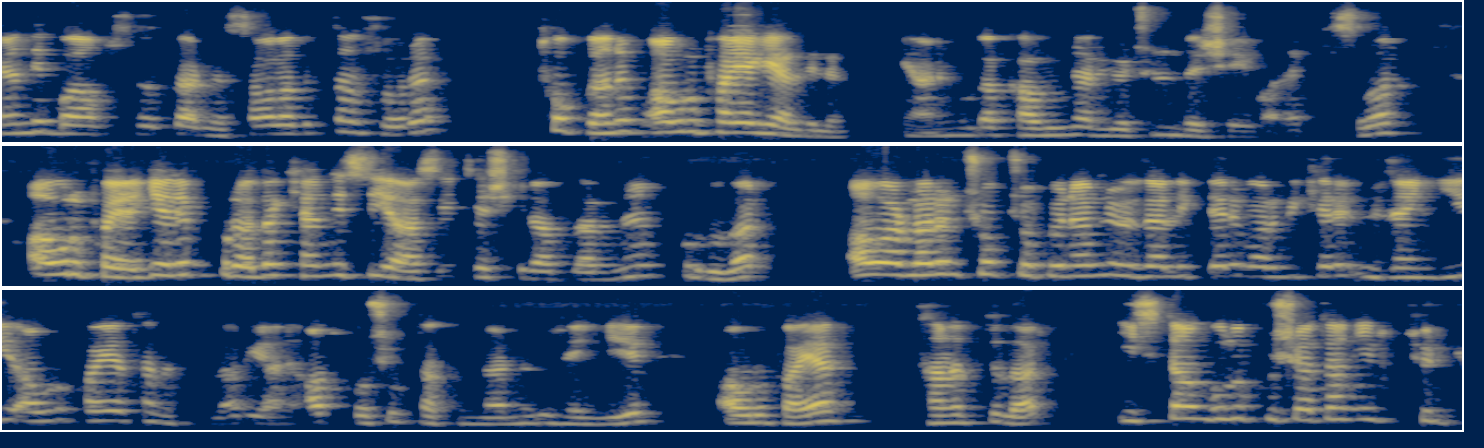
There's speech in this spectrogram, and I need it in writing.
kendi bağımsızlıklarını sağladıktan sonra toplanıp Avrupa'ya geldiler. Yani burada kavimler göçünün de şeyi var, etkisi var. Avrupa'ya gelip burada kendi siyasi teşkilatlarını kurdular. Avarların çok çok önemli özellikleri var. Bir kere üzengiyi Avrupa'ya tanıttılar. Yani at koşum takımlarını üzengiyi Avrupa'ya tanıttılar. İstanbul'u kuşatan ilk Türk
